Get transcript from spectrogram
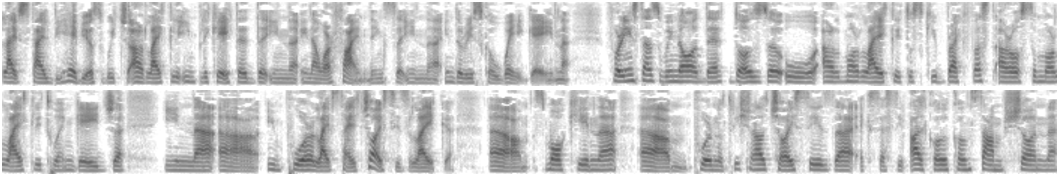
lifestyle behaviors which are likely implicated in, in our findings in, in the risk of weight gain. For instance, we know that those who are more likely to skip breakfast are also more likely to engage in, uh, in poor lifestyle choices like um, smoking, um, poor nutritional choices, uh, excessive alcohol consumption,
